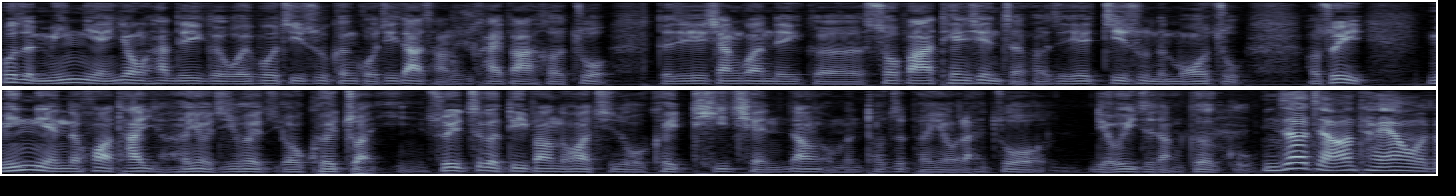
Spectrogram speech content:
或者明年用它的一个微波技术跟国际大厂去开发合作的这些相关的一个收发天线整合这些技术的模组，哦，所以明年的话，它很有机会由亏转盈，所以这个地方的话，其实我可以提前让我们投资朋友来做留意这档个股。你知道讲到太阳，我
